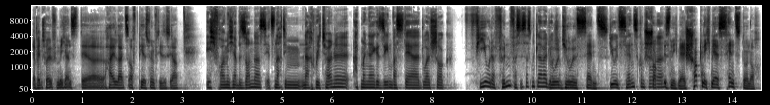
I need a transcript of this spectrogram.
eventuell für mich eines der Highlights auf PS5 dieses Jahr. Ich freue mich ja besonders, jetzt nach dem, nach Returnal hat man ja gesehen, was der DualShock 4 oder 5, was ist das mittlerweile? Dual, DualShock Dual Sense. Dual Sense Controller. Schock ist nicht mehr. Schock nicht mehr, Sense nur noch.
